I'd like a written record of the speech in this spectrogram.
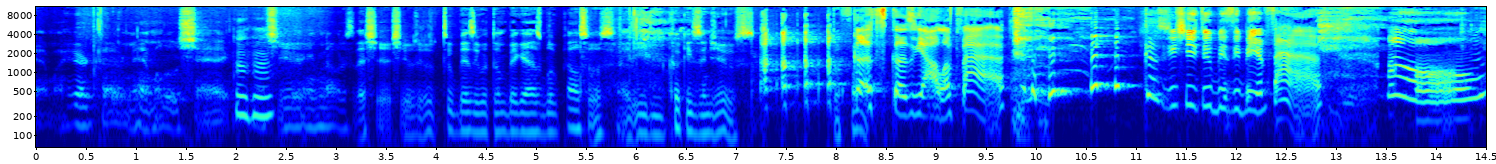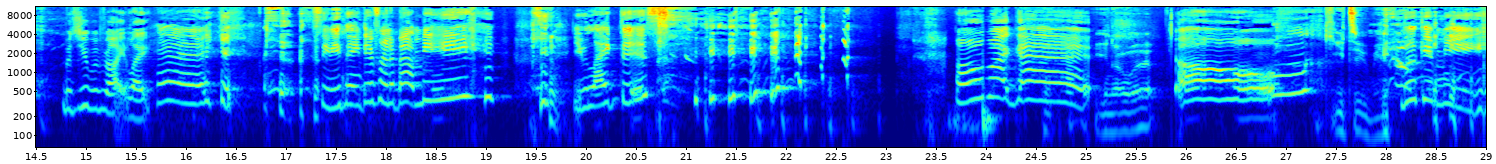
had my hair cut, and had my little shag. Mm-hmm. She didn't even notice that shit. She was just too busy with them big ass blue pencils and eating cookies and juice. the fuck? Cause, cause y'all are five. She's too busy being five. Oh, but you would probably like, hey, see anything different about me? you like this? oh my god! You know what? Oh, You too, me. look at me.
